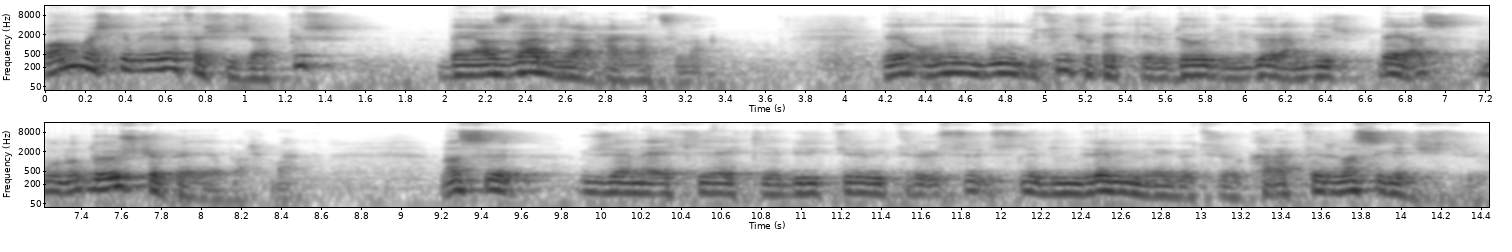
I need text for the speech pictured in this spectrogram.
bambaşka bir yere taşıyacaktır. Beyazlar girer hayatına. Ve onun bu bütün köpekleri dövdüğünü gören bir beyaz bunu dövüş köpeği yapar. Bak nasıl üzerine ekleye ekleye biriktire biriktire üstüne, üstüne bindire bindire götürüyor. Karakteri nasıl geliştiriyor.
